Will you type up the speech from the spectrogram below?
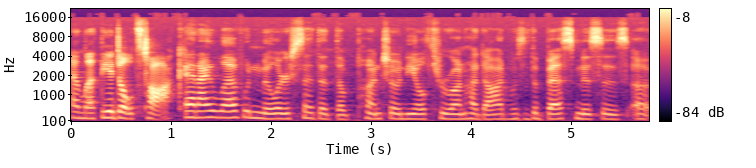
and let the adults talk. And I love when Miller said that the punch O'Neal threw on Haddad was the best misses, uh,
